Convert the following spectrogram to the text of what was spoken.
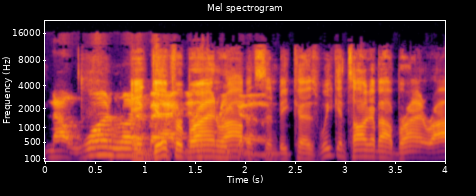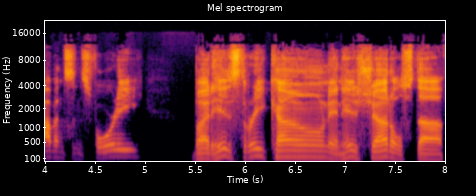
not one running and good for Brian Robinson cone. because we can talk about Brian Robinson's 40, but his three cone and his shuttle stuff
